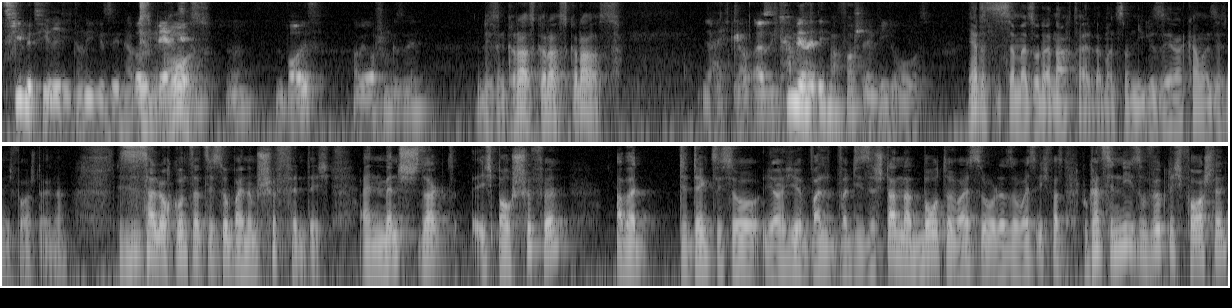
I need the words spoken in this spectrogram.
viele Tiere, die ich noch nie gesehen habe. Die Also sind Bären groß. schon, ne? Ein Wolf habe ich auch schon gesehen. Die sind krass, krass, krass. Ja, ich glaube, also ich kann mir halt nicht mal vorstellen, wie groß. Ja, das ist immer so der Nachteil. Wenn man es noch nie gesehen hat, kann man sich das nicht vorstellen. Ne? Das ist halt auch grundsätzlich so bei einem Schiff, finde ich. Ein Mensch sagt, ich baue Schiffe, aber der denkt sich so, ja, hier, weil, weil diese Standardboote, weißt du, oder so, weiß ich was. Du kannst dir nie so wirklich vorstellen,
